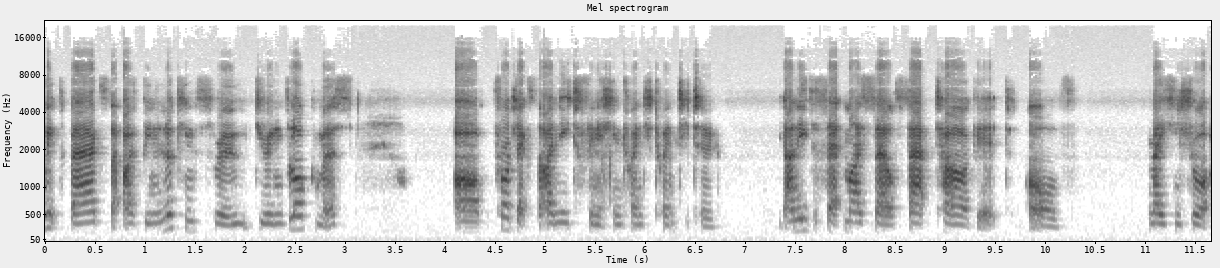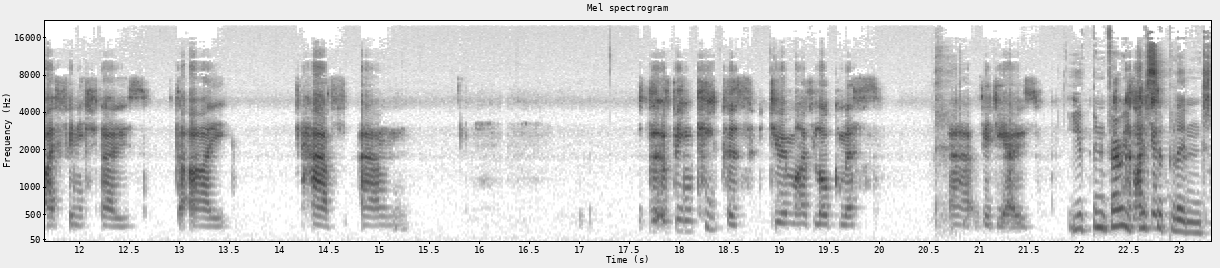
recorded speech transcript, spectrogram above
WIP bags that I've been looking through during Vlogmas are projects that I need to finish in 2022. I need to set myself that target of making sure I finish those that I have um, that have been keepers during my Vlogmas uh, videos. You've been very I just- disciplined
